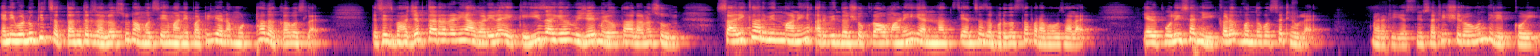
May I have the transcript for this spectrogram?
या निवडणुकीत सत्तांतर झालं असून अमरसिंह माने पाटील यांना मोठा धक्का बसला आहे तसेच भाजप तराराणी आघाडीला एकही जागेवर विजय मिळवता आला नसून सारिका अरविंद माने अरविंद अशोकराव माने यांना त्यांचा जबरदस्त पराभव आहे यावेळी पोलिसांनी कडक बंदोबस्त ठेवलाय. मराठी एस न्यूजसाठी शिरोहून दिलीप कोळी.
